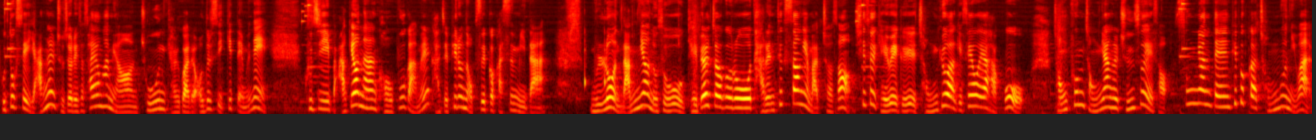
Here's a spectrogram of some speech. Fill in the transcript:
보톡스의 양을 조절해서 사용하면 좋은 결과를 얻을 수 있기 때문에 굳이 막연한 거부감을 가질 필요는 없을 것 같습니다. 물론 남녀노소 개별적으로 다른 특성에 맞춰서 시술 계획을 정교하게 세워야 하고 정품 정량을 준수해서 숙련된 피부과 전문의와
